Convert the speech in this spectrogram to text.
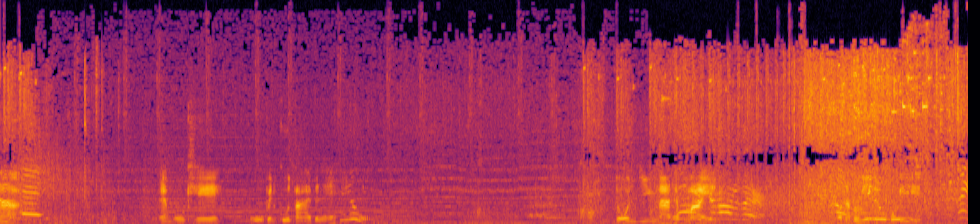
น่า okay. แอมโอเคโอ้โหเป็นกูตายไปแล้ว โดนยิงหน้าแทบไหม Get out of there! ออกจากตรงนี้เร็วโคอี้ Hey,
